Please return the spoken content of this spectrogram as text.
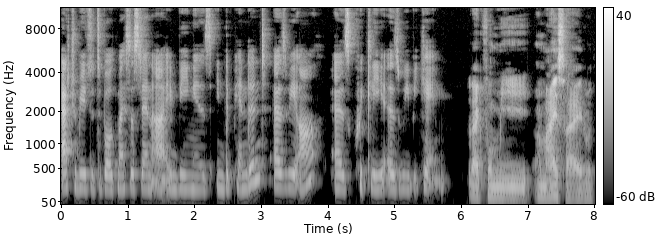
attributed to both my sister and I being as independent as we are, as quickly as we became. like for me on my side with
